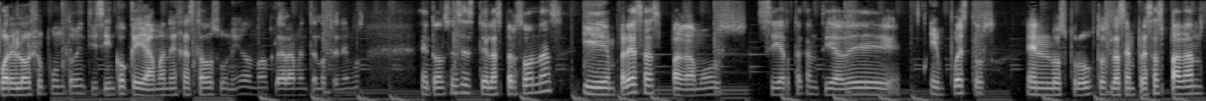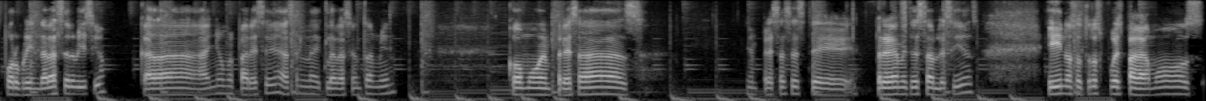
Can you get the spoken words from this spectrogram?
por el 8.25 que ya maneja Estados Unidos, ¿no? Claramente lo tenemos. Entonces, este, las personas y empresas pagamos cierta cantidad de impuestos en los productos. Las empresas pagan por brindar el servicio cada año, me parece, hacen la declaración también. Como empresas, empresas este, previamente establecidas. Y nosotros pues pagamos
